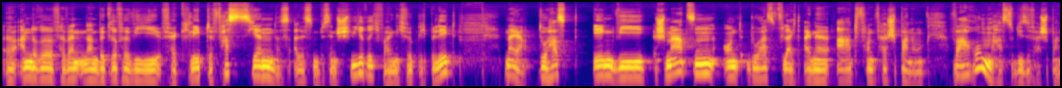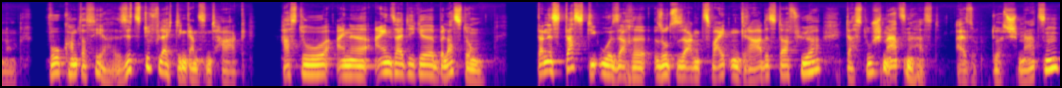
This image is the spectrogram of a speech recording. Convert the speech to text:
Äh, andere verwenden dann Begriffe wie verklebte Faszien. Das ist alles ein bisschen schwierig, weil nicht wirklich belegt. Naja, du hast irgendwie Schmerzen und du hast vielleicht eine Art von Verspannung. Warum hast du diese Verspannung? Wo kommt das her? Sitzt du vielleicht den ganzen Tag? Hast du eine einseitige Belastung? Dann ist das die Ursache sozusagen zweiten Grades dafür, dass du Schmerzen hast. Also, du hast Schmerzen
